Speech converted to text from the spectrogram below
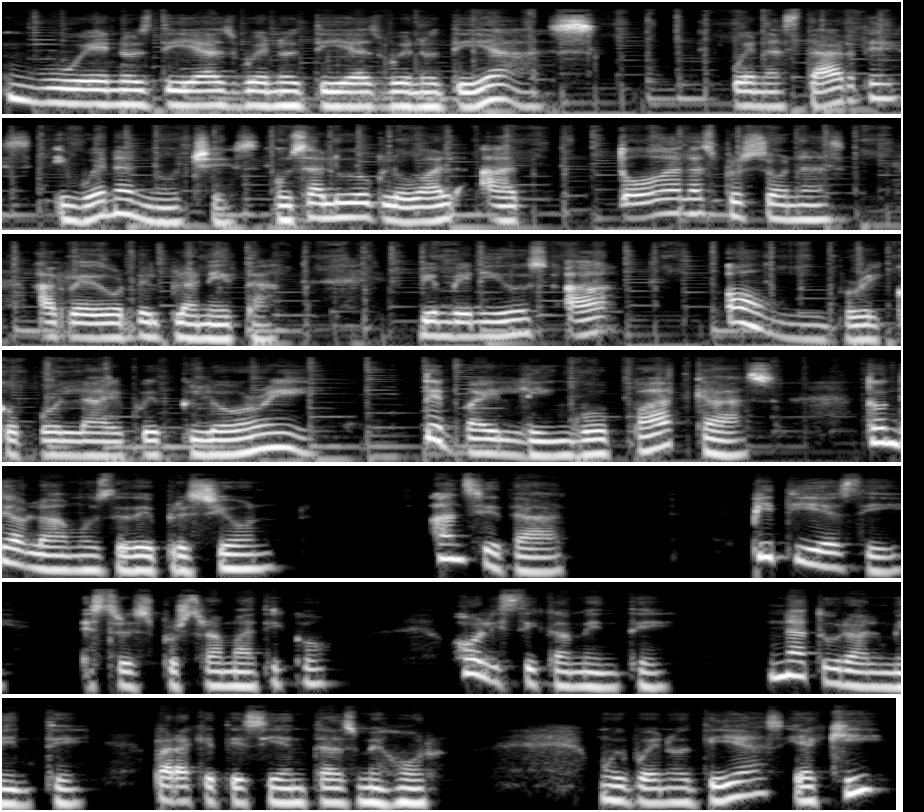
Buenos días, buenos días, buenos días. Buenas tardes y buenas noches. Un saludo global a todas las personas alrededor del planeta. Bienvenidos a Unbreakable Life with Glory, the Bilingual Podcast, donde hablamos de depresión, ansiedad, PTSD, estrés postraumático, holísticamente, naturalmente, para que te sientas mejor. Muy buenos días y aquí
